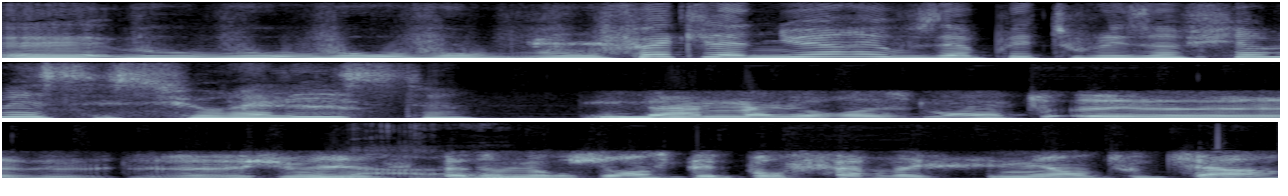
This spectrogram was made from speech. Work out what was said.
euh, vous, vous, vous, vous, vous, faites l'annuaire et vous appelez tous les infirmiers. C'est surréaliste. Ben, malheureusement, euh, euh je ne pas dans l'urgence, mais pour faire vacciner en tout cas.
